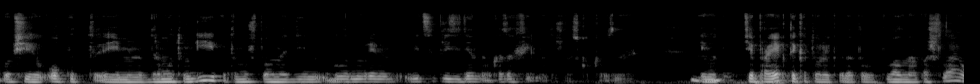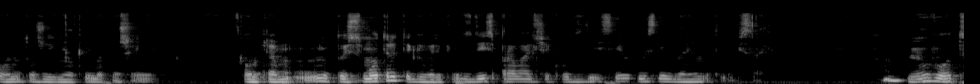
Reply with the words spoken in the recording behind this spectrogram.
вообще опыт именно в драматургии, потому что он один был одно время вице-президентом Казахфильма, даже насколько я знаю. И вот те проекты, которые когда-то вот волна пошла, он тоже имел к ним отношение. Он прям, ну, то есть смотрит и говорит, вот здесь провальчик, вот здесь. И вот мы с ним вдвоем это написали. Ну вот.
